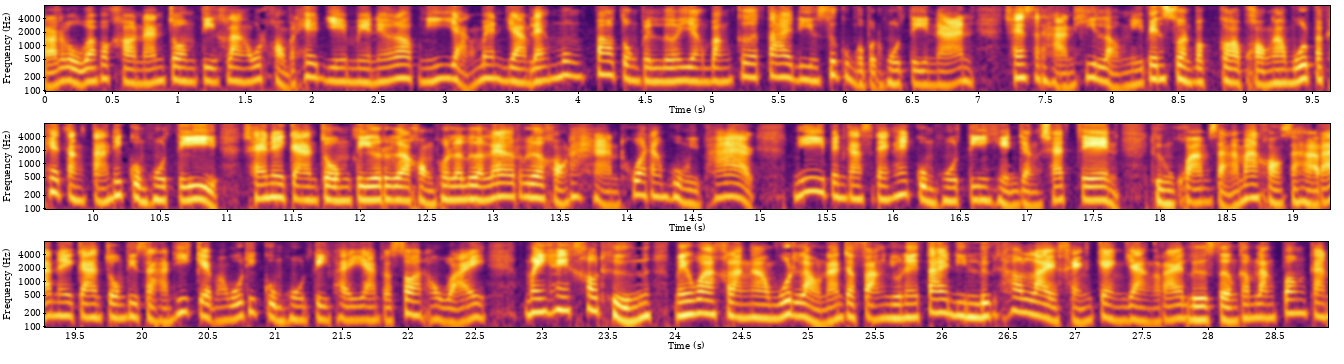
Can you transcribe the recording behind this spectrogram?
รัฐระบุว่าพวกเขานั้นโจมตีคลังอาวุธของประเทศเยเมนในรอบนี้อย่างแม่นยำและมุ่งเป้าตรงไปเลยยังบังเกอร์ใต้ดินซึ่งกลุ่มกบฏฮูตีนั้น ใช้สถานที่เหล่านี้เป็นส่วนประกอบของอาวุธประเภทต่างๆ ที่กลุ่มฮูตี ใช้ในการโจมตีเรือของพลเรือนและเรือของทหารทั่วทั้งภูมิภาค นี่เป็นการแสดงให้กลุ่มฮูตีเห็นอย่างชัดเจน ถึงความสามารถของสหรัฐในการโจมตีสถานที่เก็บอาวุธที่กลุ่มฮูตีพยายามจะซ่อนเอาไว้ ไม่ให้เข้าถึง ไม่ว่าคลังอาวุธเหล่านั้นจะฝังอยู่ในใต้ดินลึกเท่าไหร่แข็งแกร่งอย่างไร หรือเสริมกำลังป้องกัน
